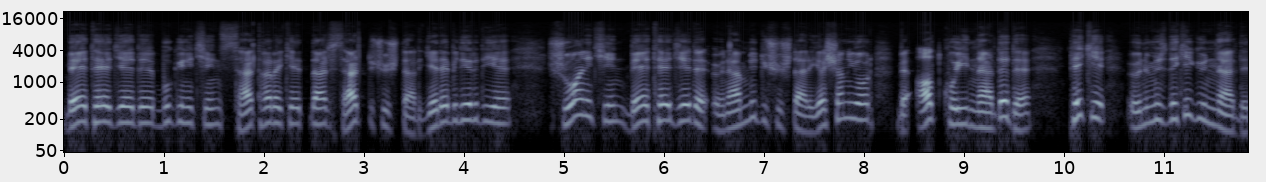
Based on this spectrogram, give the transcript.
BTC'de bugün için sert hareketler, sert düşüşler gelebilir diye şu an için BTC'de önemli düşüşler yaşanıyor ve altcoin'lerde de peki önümüzdeki günlerde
